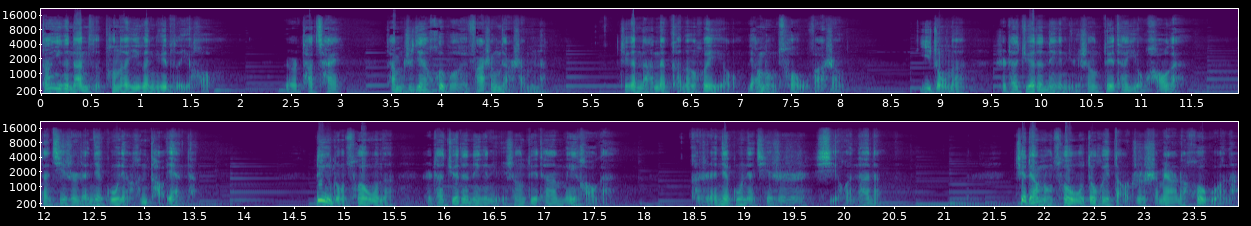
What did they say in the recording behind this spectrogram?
当一个男子碰到一个女子以后，比如他猜他们之间会不会发生点什么呢？这个男的可能会有两种错误发生：一种呢是他觉得那个女生对他有好感，但其实人家姑娘很讨厌他；另一种错误呢是他觉得那个女生对他没好感，可是人家姑娘其实是喜欢他的。这两种错误都会导致什么样的后果呢？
